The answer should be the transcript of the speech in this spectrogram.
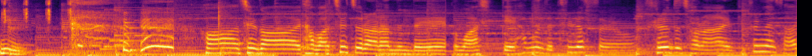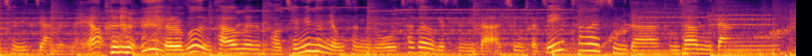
님. 아, 제가 다 맞출 줄 알았는데 너무 아쉽게 한 문제 틀렸어요. 그래도 저랑 이렇게 풀면서 재밌지 않았나요? 여러분, 다음에는 더 재밌는 영상으로 찾아오겠습니다. 지금까지 청아였습니다. 감사합니다.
